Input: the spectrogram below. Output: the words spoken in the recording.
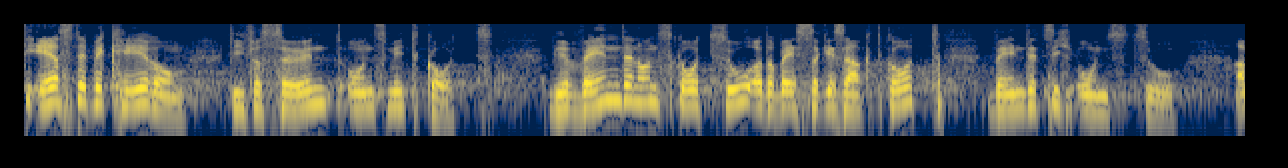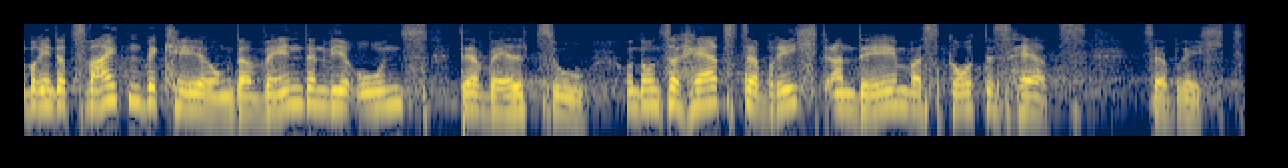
Die erste Bekehrung, die versöhnt uns mit Gott. Wir wenden uns Gott zu, oder besser gesagt, Gott wendet sich uns zu. Aber in der zweiten Bekehrung, da wenden wir uns der Welt zu. Und unser Herz zerbricht an dem, was Gottes Herz zerbricht.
